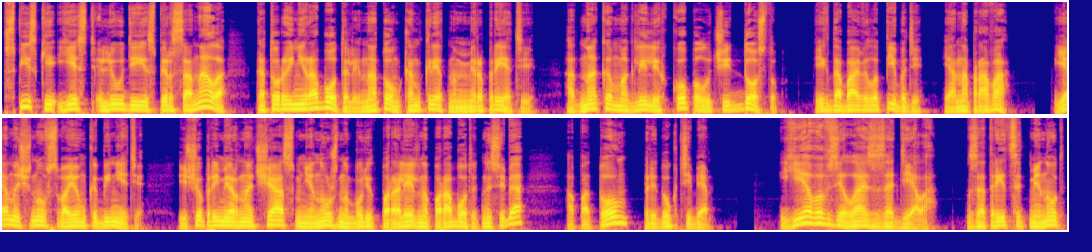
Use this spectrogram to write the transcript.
В списке есть люди из персонала, которые не работали на том конкретном мероприятии, однако могли легко получить доступ. Их добавила Пибоди, и она права. Я начну в своем кабинете. Еще примерно час мне нужно будет параллельно поработать на себя, а потом приду к тебе». Ева взялась за дело. За 30 минут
